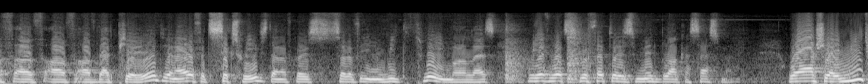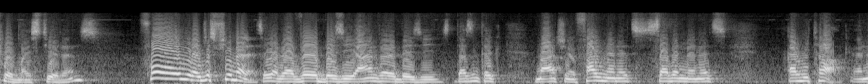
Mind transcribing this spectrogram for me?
of, of, of, of, that period, you know, if it's six weeks, then of course sort of in week three more or less, we have what's referred to as mid-block assessment, where actually I meet with my students for you know, just a few minutes. Again, they're very busy, I'm very busy, it doesn't take much, you know, five minutes, seven minutes, and we talk and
